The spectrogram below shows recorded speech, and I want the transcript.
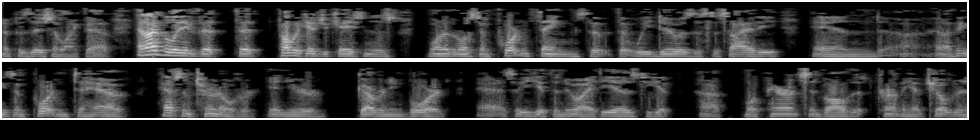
in a position like that. And I believe that that public education is one of the most important things that that we do as a society, and uh, and I think it's important to have have some turnover in your governing board. Uh, so you get the new ideas, you get uh, more parents involved that currently have children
